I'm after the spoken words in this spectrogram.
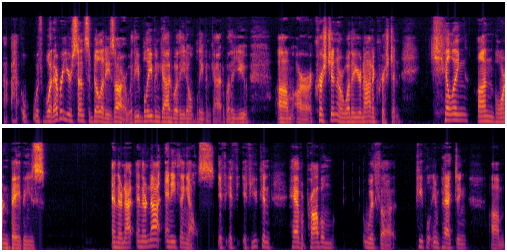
how, with whatever your sensibilities are, whether you believe in God, whether you don't believe in God, whether you um, are a Christian or whether you're not a Christian, killing unborn babies, and they're not, and they're not anything else. If if if you can have a problem with uh, people impacting um,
